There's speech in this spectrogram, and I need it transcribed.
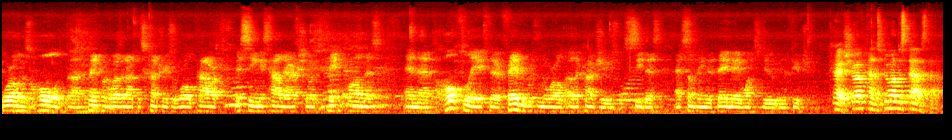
world as a whole, uh, depending upon whether or not this country is a world power, is seeing as how they're actually going to take upon this, and that hopefully, if they're favored within the world, other countries will see this as something that they may want to do in the future. Okay, show of hands. Who understands that?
